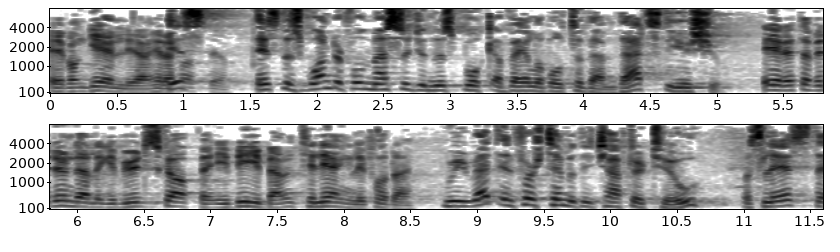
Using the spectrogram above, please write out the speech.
evangeliet. Har de Is, is this wonderful message in this book available to them? That's the issue. Er dette vidunderlige budskapet i Bibelen tilgjengelig for dem? We read in 1 Timothy chapter 2 Vi leste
